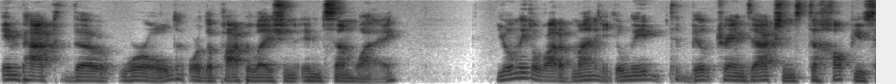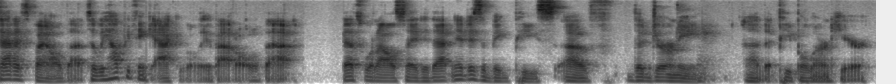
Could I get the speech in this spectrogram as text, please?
impact the world or the population in some way, you'll need a lot of money. You'll need to build transactions to help you satisfy all that. So we help you think accurately about all of that. That's what I'll say to that. And it is a big piece of the journey uh, that people learn here.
